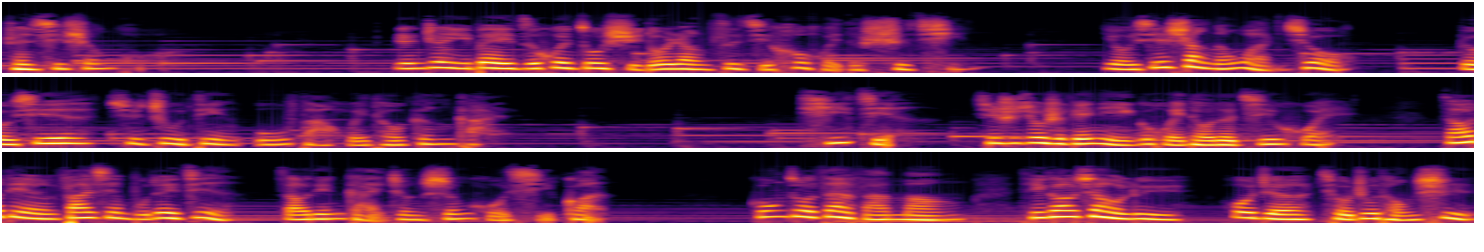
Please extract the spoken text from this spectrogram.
珍惜生活。人这一辈子会做许多让自己后悔的事情，有些尚能挽救，有些却注定无法回头更改。体检其实就是给你一个回头的机会，早点发现不对劲，早点改正生活习惯。工作再繁忙，提高效率或者求助同事，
